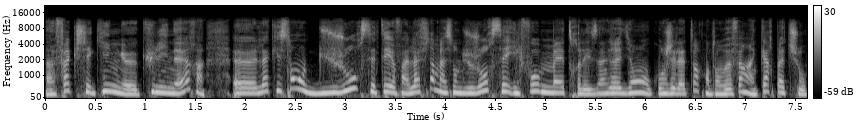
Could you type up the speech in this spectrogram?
un fact-checking culinaire. la question du jour, c'était, enfin l'affirmation du jour, c'est il faut mettre les ingrédients au congélateur quand on veut faire un carpaccio,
